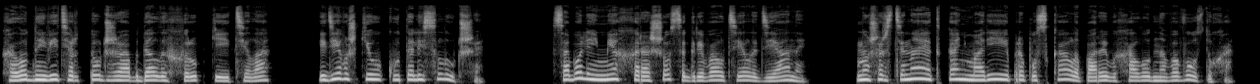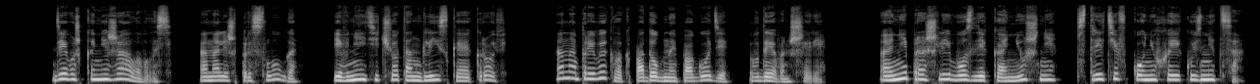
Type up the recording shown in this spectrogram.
холодный ветер тут же обдал их хрупкие тела, и девушки укутались лучше. Соболей мех хорошо согревал тело Дианы, но шерстяная ткань Марии пропускала порывы холодного воздуха. Девушка не жаловалась, она лишь прислуга, и в ней течет английская кровь. Она привыкла к подобной погоде в Девоншире. Они прошли возле конюшни, встретив конюха и кузнеца.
